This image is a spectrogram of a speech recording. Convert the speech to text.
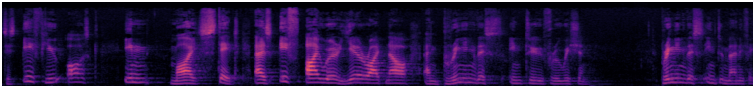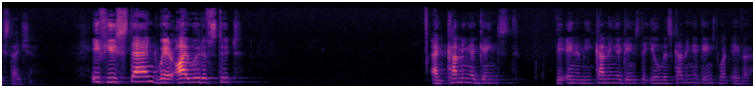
he says, if you ask in my stead, as if I were here right now and bringing this into fruition, bringing this into manifestation. If you stand where I would have stood and coming against the enemy, coming against the illness, coming against whatever,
